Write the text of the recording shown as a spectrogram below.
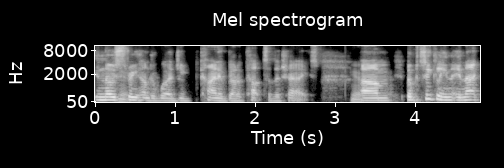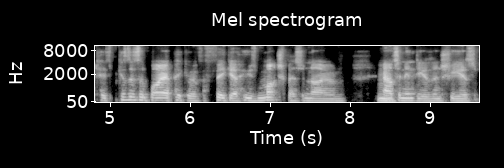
in those Yeah. 300 words you kind of got to cut to the chase Yeah. um, but particularly in, in that case because it's a biopic of a figure who's much better known Mm. out in India than she is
